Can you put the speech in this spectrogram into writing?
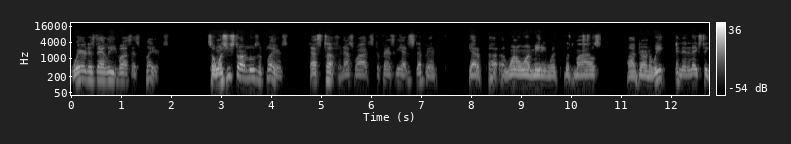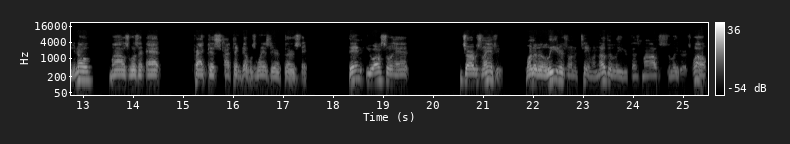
Where does that leave us as players? So once you start losing players, that's tough, and that's why Stefanski had to step in he had a, a one-on-one meeting with with Myles uh, during the week, and then the next thing you know, Myles wasn't at practice. I think that was Wednesday or Thursday. Then you also had Jarvis Landry, one of the leaders on the team, another leader because Myles is a leader as well.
